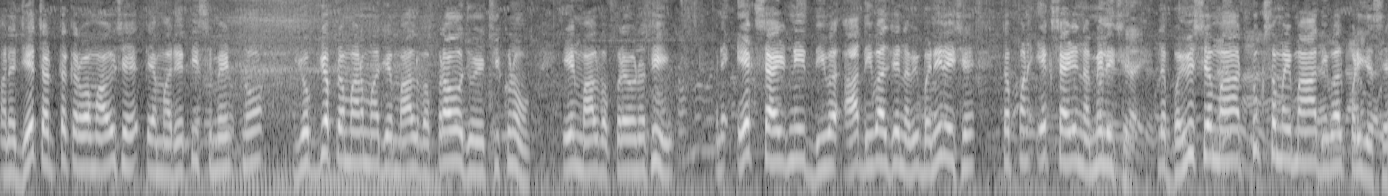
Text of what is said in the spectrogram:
અને જે ચણતર કરવામાં આવ્યું છે, તેમાં રેતી, સિમેન્ટનો યોગ્ય પ્રમાણમાં જે માલ વપરાવો જોઈએ ચીકણો, એ માલ વપરાયો નથી. અને એક સાઈડની દિવાલ આ દિવાલ જે નવી બની રહી છે, તો પણ એક સાઈડે નમેલી છે. એટલે ભવિષ્યમાં ટૂંક સમયમાં આ દિવાલ પડી જશે.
